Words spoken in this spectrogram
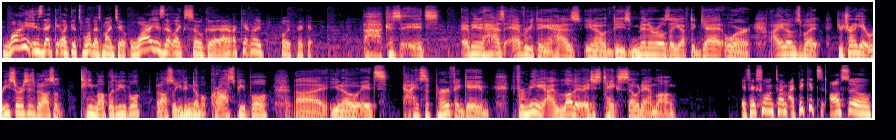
Why is that like it's one that's mine too? Why is that like so good? I, I can't really fully pick it. Ah, because it's. I mean, it has everything. It has, you know, these minerals that you have to get or items, but you're trying to get resources, but also team up with people, but also you can double cross people. Uh, you know, it's, it's a perfect game. For me, I love it. It just takes so damn long. It takes a long time. I think it's also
